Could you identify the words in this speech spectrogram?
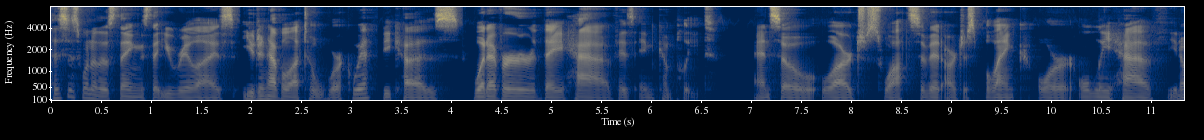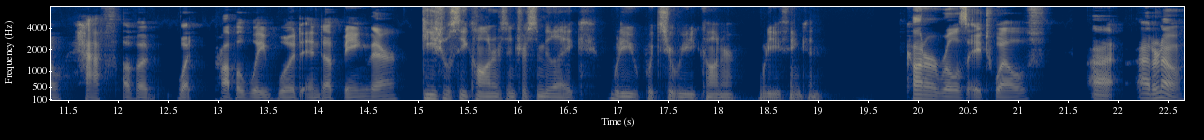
This is one of those things that you realize you didn't have a lot to work with because whatever they have is incomplete. And so large swaths of it are just blank or only have, you know, half of a what probably would end up being there. Guige will see Connor's interest and be like, "What do you? What's your read, Connor? What are you thinking?" Connor rolls a 12. Uh, I don't know.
